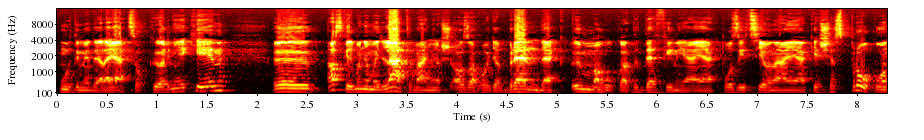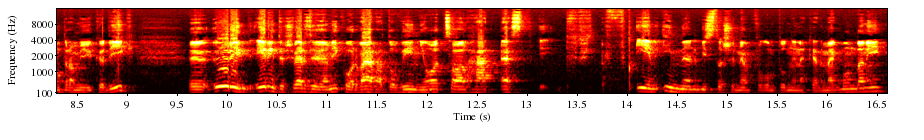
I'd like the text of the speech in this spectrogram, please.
multimédia lejátszók környékén. Ö, azt kell mondjam, hogy látványos az, ahogy a brandek önmagukat definiálják, pozícionálják, és ez pro-kontra működik. Őrint, érintős verziója mikor várható Win 8-al, hát ezt én innen biztos, hogy nem fogom tudni neked megmondani.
